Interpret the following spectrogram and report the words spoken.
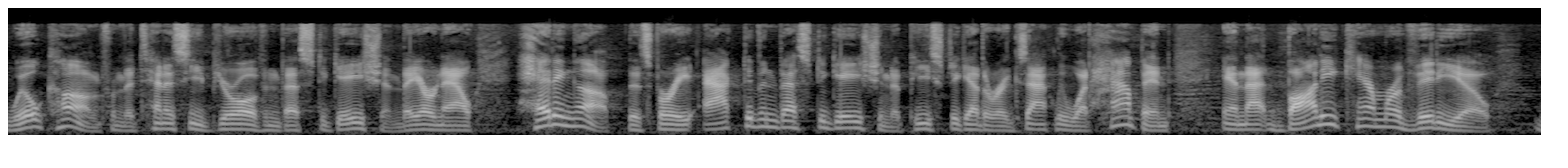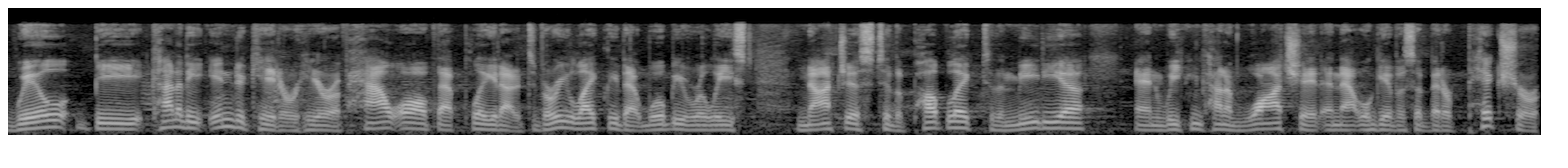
will come from the Tennessee Bureau of Investigation. They are now heading up this very active investigation to piece together exactly what happened, and that body camera video will be kind of the indicator here of how all of that played out. It's very likely that will be released not just to the public, to the media, and we can kind of watch it, and that will give us a better picture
